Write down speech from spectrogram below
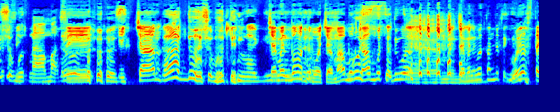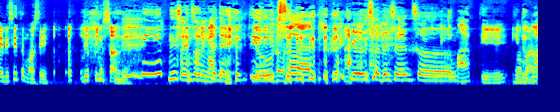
sebut nama si terus Ican, aduh sebutin lagi cemen banget tuh bocah, mabuk cabut berdua. cemen. Cemen banget anjir, gue yang stay di situ masih. Dia pingsan. ini sensor nggak ada ya? Gak usah lah Gak usah ada itu sensor mati hidup Oh, mati.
